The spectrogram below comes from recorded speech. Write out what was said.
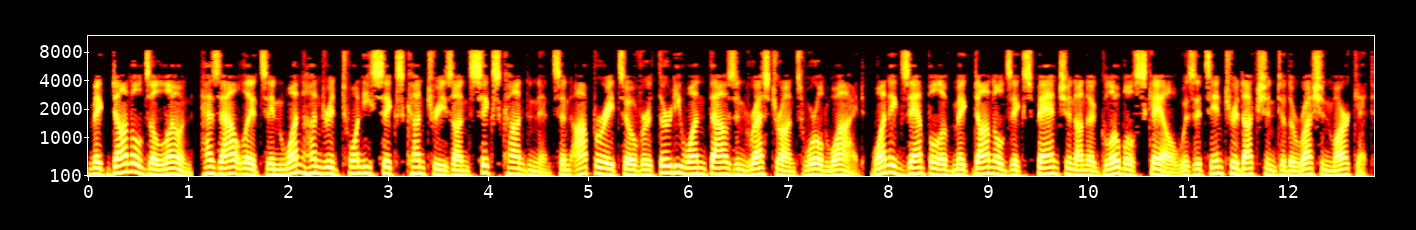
McDonald's alone, has outlets in 126 countries on six continents and operates over 31,000 restaurants worldwide. One example of McDonald's expansion on a global scale was its introduction to the Russian market.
